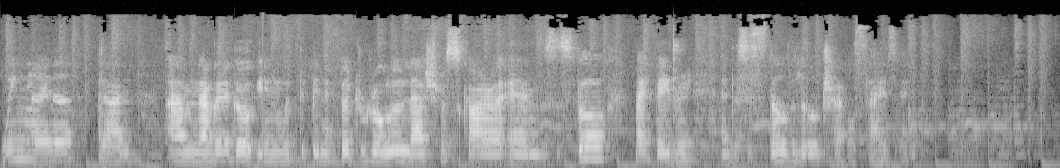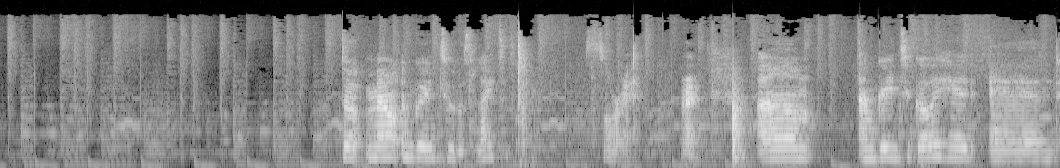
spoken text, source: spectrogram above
wing liner done I'm now going to go in with the Benefit Roller Lash Mascara and this is still my favorite and this is still the little travel size. So now I'm going to, this light is on, sorry. Alright, um, I'm going to go ahead and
